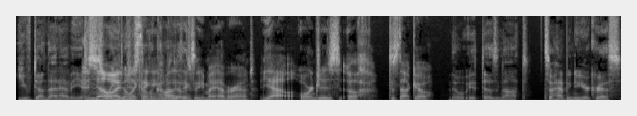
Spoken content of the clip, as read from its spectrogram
you've done that haven't you This no, I'm don't just like thinking of other things that you might have around. Yeah, oranges. Ugh, does not go. No, it does not. So happy New Year, Chris.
